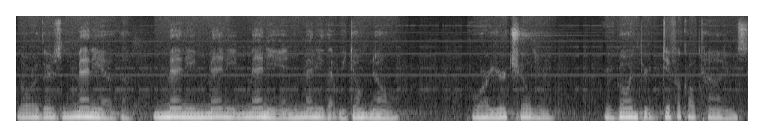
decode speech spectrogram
Lord, there's many of them, many, many, many, and many that we don't know who are your children, who are going through difficult times,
